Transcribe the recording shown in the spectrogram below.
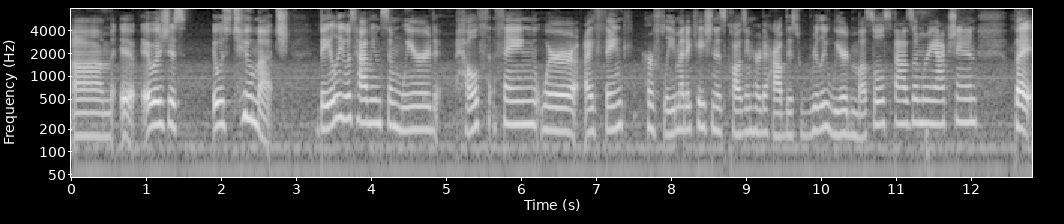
Um, it, it was just, it was too much. Bailey was having some weird health thing where I think her flea medication is causing her to have this really weird muscle spasm reaction. But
